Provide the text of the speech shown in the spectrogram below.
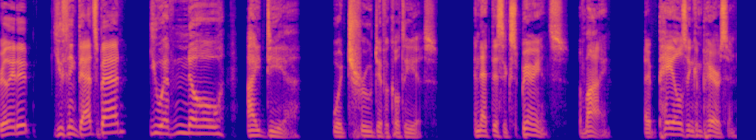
really, dude? You think that's bad? You have no idea what true difficulty is. And that this experience of mine, it pales in comparison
